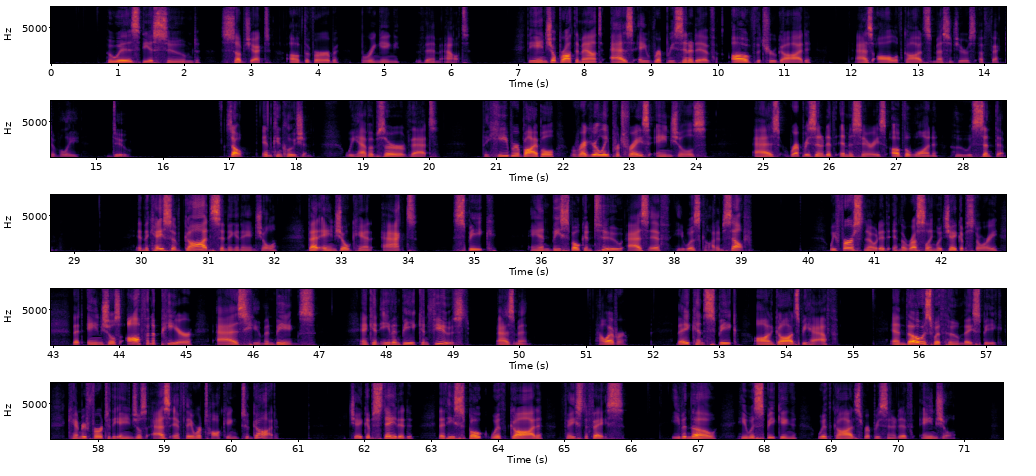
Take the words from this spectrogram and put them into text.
who is the assumed subject of the verb bringing them out. The angel brought them out as a representative of the true God, as all of God's messengers effectively do. So, in conclusion, we have observed that the Hebrew Bible regularly portrays angels as representative emissaries of the one who sent them. In the case of God sending an angel, that angel can act, speak, and be spoken to as if he was God himself. We first noted in the wrestling with Jacob story that angels often appear as human beings and can even be confused as men. However, they can speak on God's behalf, and those with whom they speak can refer to the angels as if they were talking to God. Jacob stated that he spoke with God face to face, even though he was speaking with God's representative angel.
